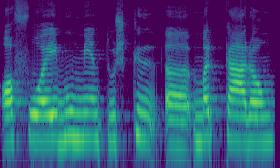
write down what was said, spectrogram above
ou foi momentos que uh, marcaram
